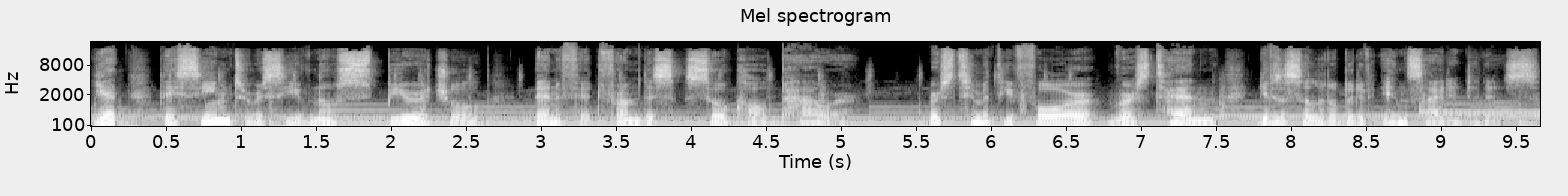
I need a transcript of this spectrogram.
yet they seem to receive no spiritual benefit from this so called power. 1 Timothy 4, verse 10, gives us a little bit of insight into this.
